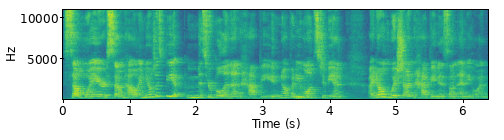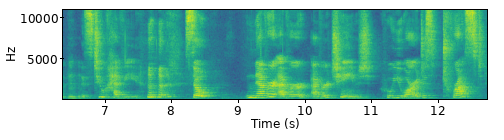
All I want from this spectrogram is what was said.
some way or somehow and you'll just be miserable and unhappy and nobody Mm-hmm. wants to be un I don't wish unhappiness on anyone. Mm-hmm. It's too heavy. so never ever ever change who you are. Just trust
